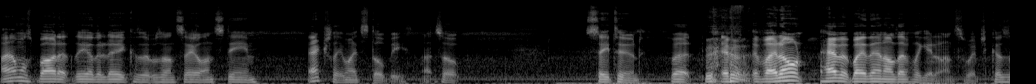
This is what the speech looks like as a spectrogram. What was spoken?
I almost bought it the other day because it was on sale on Steam. Actually, it might still be. uh, So, stay tuned. But if if I don't have it by then, I'll definitely get it on Switch because.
